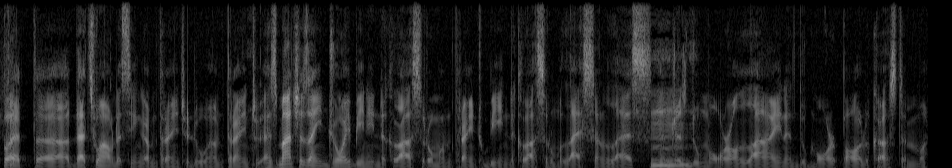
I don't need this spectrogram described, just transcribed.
But But uh, that's one of the things I'm trying to do. I'm trying to, as much as I enjoy being in the classroom, I'm trying to be in the classroom less and less, and Mm. just do more online and do more podcast and more.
